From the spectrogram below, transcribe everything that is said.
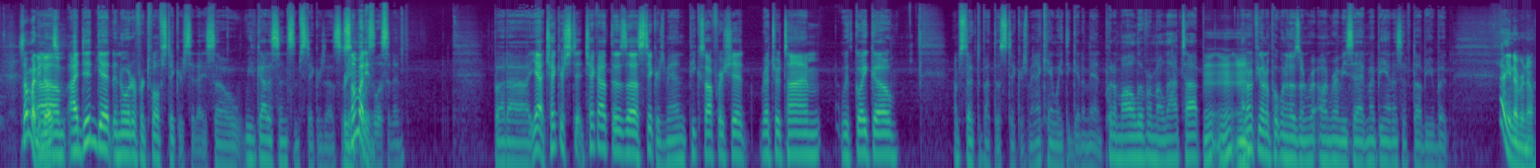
Somebody does. Um, I did get an order for 12 stickers today, so we've got to send some stickers out. So Pretty somebody's listening. But uh, yeah, check your sti check out those uh, stickers, man. Peak software shit, retro time with Goico. I'm stoked about those stickers, man. I can't wait to get them in. Put them all over my laptop. I don't know if you want to put one of those on, on Remy's head. It might be NSFW, but Yeah, you never know.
